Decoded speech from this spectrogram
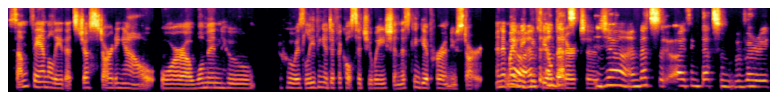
Some family that's just starting out or a woman who who is leaving a difficult situation this can give her a new start and it might yeah, make and, you feel better to yeah and that's i think that's a very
